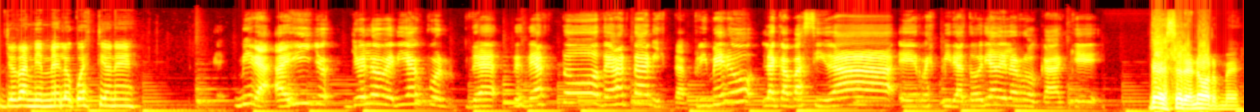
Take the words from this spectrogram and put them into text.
Yo también me lo cuestioné. Mira, ahí yo, yo lo vería por, de- desde harto, de harta arista. Primero, la capacidad eh, respiratoria de la roca, que Debe ser enorme.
